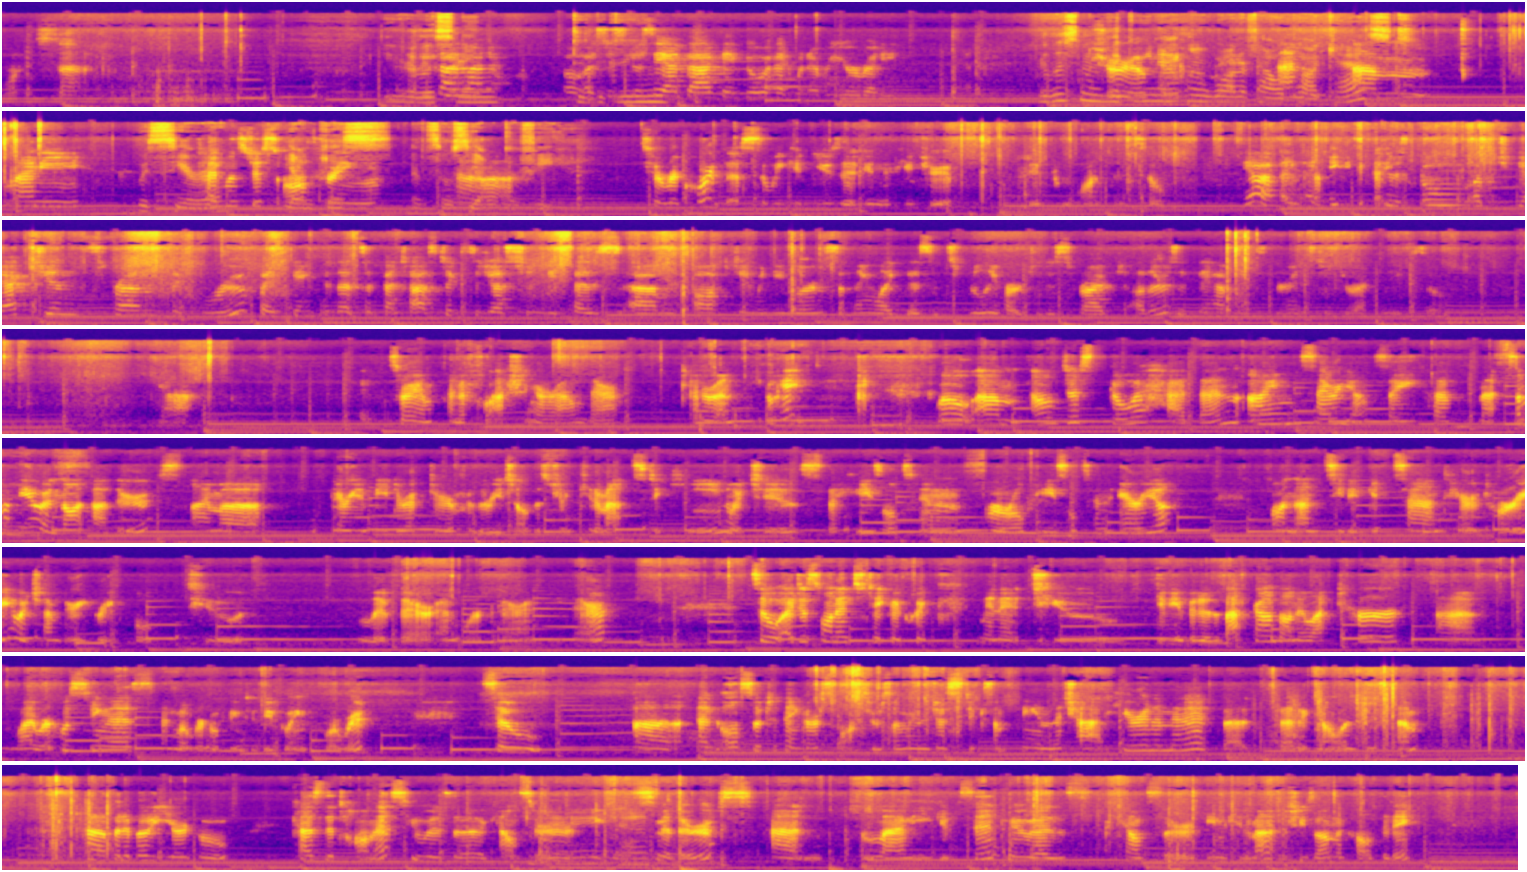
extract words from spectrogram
What's that? You're listening Oh, to I was the just going to Green. say I'm back and go ahead whenever you're ready. You're listening Sure, to the Green okay. Waterfowl And, podcast Um, Lanny with Sierra. Ted was just offering and sociography. to record this so we could use it in the future if, if we wanted. So Yeah, I, I think there's no objections from the group, I think that that's a fantastic suggestion because um, often when you learn something like this, it's really hard to describe to others if they haven't experienced it directly. So, yeah. Sorry, I'm kind of flashing around there. Everyone, okay. Well, um, I'll just go ahead then. I'm Sarah Youngs. I have met some of you and not others. I'm a Area B director for the regional district Kitimat-Stikine, which is the Hazelton, rural Hazelton area on unceded Gitxsan territory, which I'm very grateful to live there and work there and be there. So I just wanted to take a quick minute to give you a bit of the background on Elect Her, uh, why we're hosting this, and what we're hoping to do going forward. So, uh, and also to thank our sponsors. I'm going to just stick something in the chat here in a minute that, that acknowledges them. Uh, but about a year ago, Casda Thomas, who was a counselor in Smithers, and Lani Gibson, who was a counselor in Kitimat, she's on the call today,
